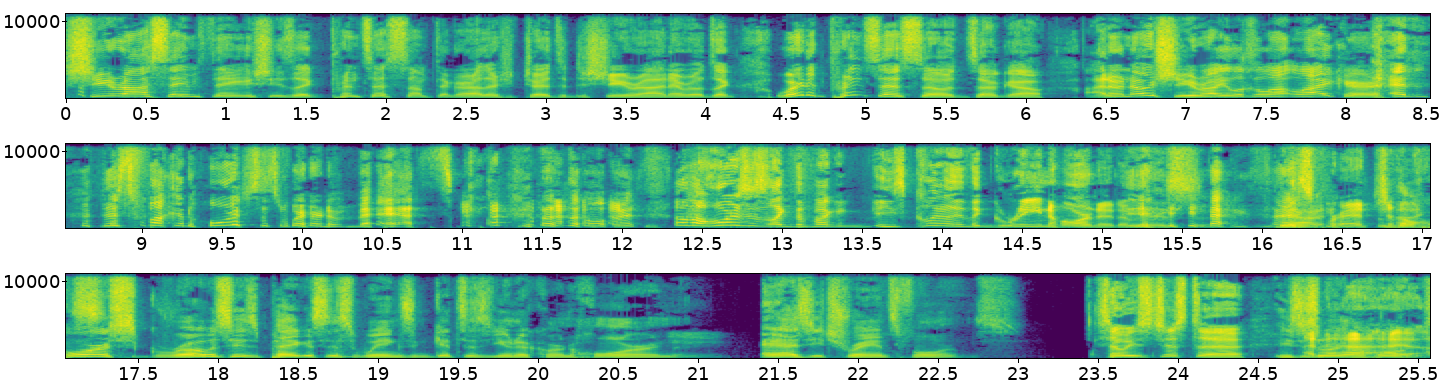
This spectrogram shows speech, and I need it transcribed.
She-Ra, same thing. She's like princess something or other. She turns into She-Ra, and everyone's like, "Where did Princess so and so go?" I don't know, She-Ra. You look a lot like her. And this fucking horse is wearing a mask. the horse. Oh, the horse is like the fucking. He's clearly the Green Hornet of this, Yeah, exactly. this Now, franchise. The horse grows his Pegasus wings and gets his unicorn horn mm. as he transforms. So he's just a He's just an- riding a a, horse.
